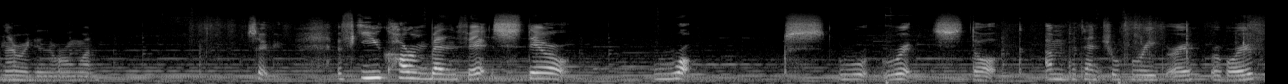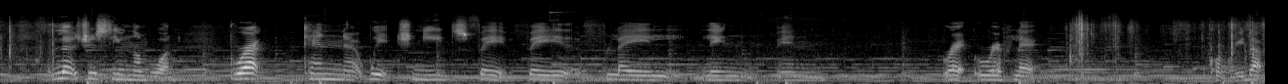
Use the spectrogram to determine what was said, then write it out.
no, I'm reading the wrong one. So, a few current benefits still rocks, root stock, and potential for regrowth. Let's just see number one. Bracken, which needs fa- fa- flailing in re- reflect. Can't read that.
